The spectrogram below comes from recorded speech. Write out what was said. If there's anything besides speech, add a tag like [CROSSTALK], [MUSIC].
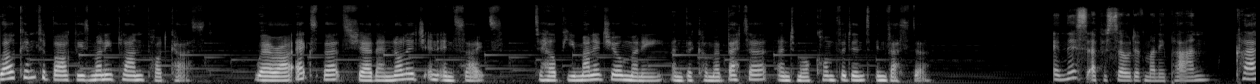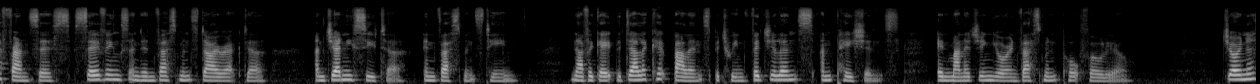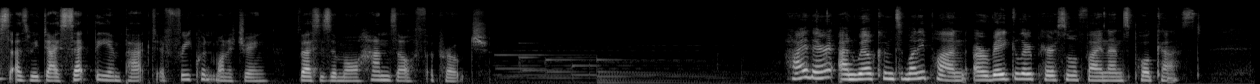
Welcome to Barclays Money Plan podcast, where our experts share their knowledge and insights to help you manage your money and become a better and more confident investor. In this episode of Money Plan, Clare Francis, Savings and Investments Director, and Jenny Souter, Investments Team, navigate the delicate balance between vigilance and patience in managing your investment portfolio. Join us as we dissect the impact of frequent monitoring versus a more hands off approach. Hi there, and welcome to Money Plan, our regular personal finance podcast.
